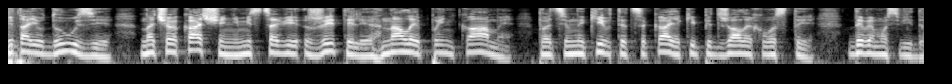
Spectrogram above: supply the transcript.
Вітаю, друзі! На Черкащині місцеві жителі гнали пеньками працівників ТЦК, які піджали хвости. Дивимось відео.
